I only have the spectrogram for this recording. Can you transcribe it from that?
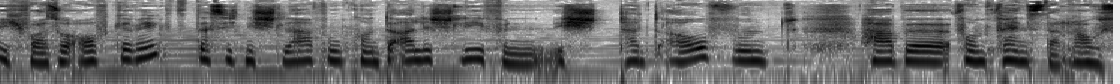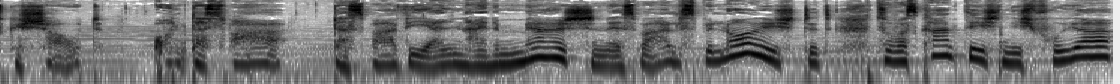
Ich war so aufgeregt, dass ich nicht schlafen konnte. Alle schliefen. Ich stand auf und habe vom Fenster rausgeschaut. Und das war das war wie in einem Märchen. Es war alles beleuchtet. Sowas kannte ich nicht. Früher,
